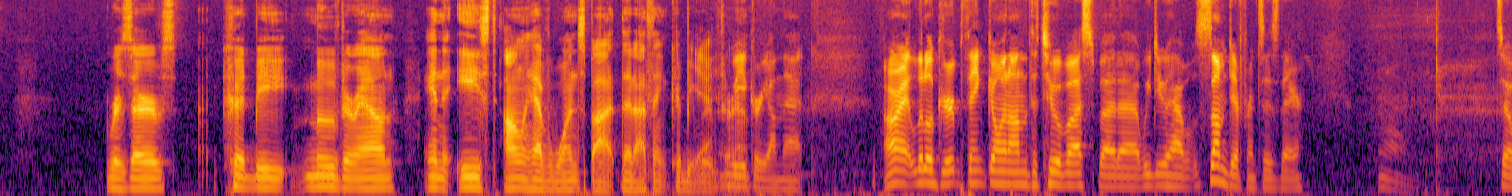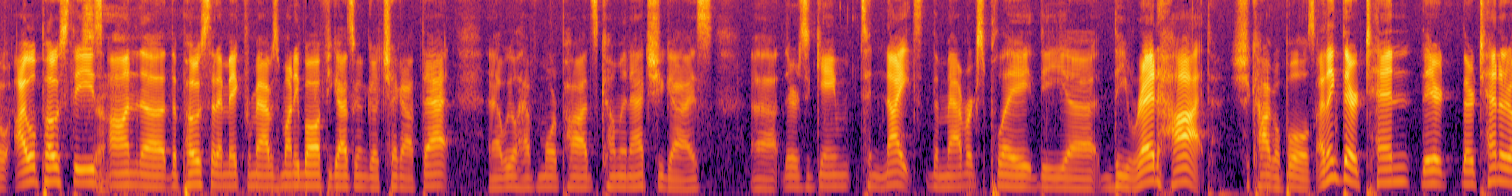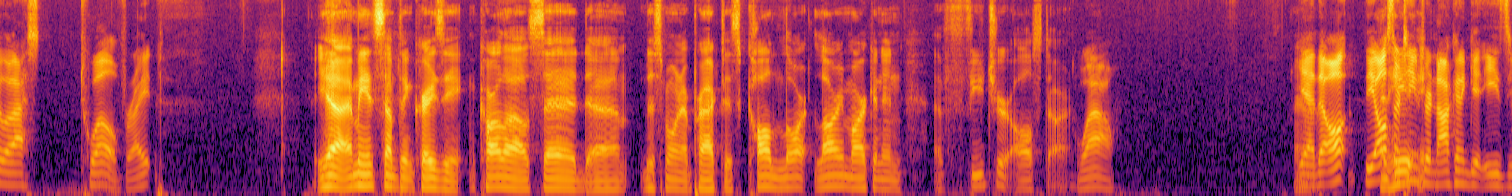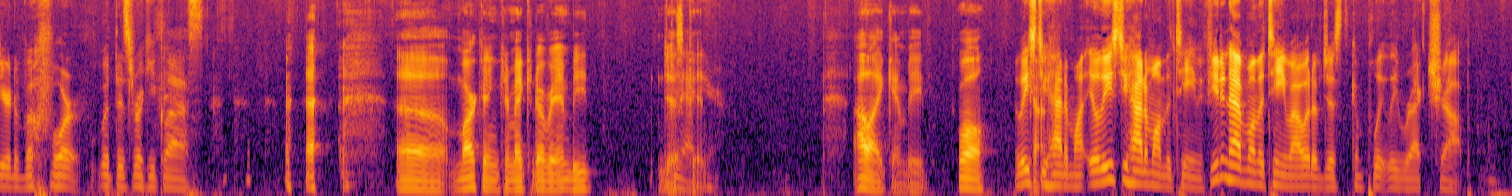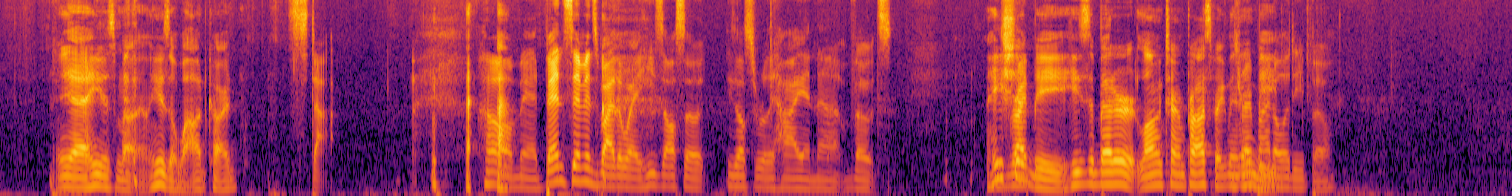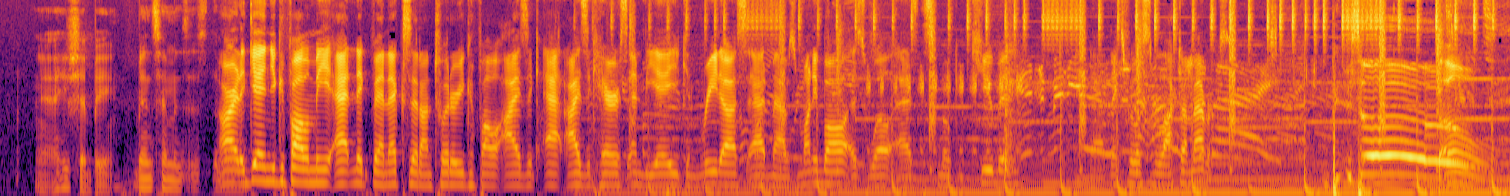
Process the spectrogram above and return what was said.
reserves could be moved around. In the East, I only have one spot that I think could be moved. Yeah, moved we agree on that. All right, little group think going on with the two of us, but uh, we do have some differences there. So I will post these Some. on uh, the post that I make for Mavs Moneyball. If you guys are gonna go check out that, uh, we'll have more pods coming at you guys. Uh, there's a game tonight. The Mavericks play the uh, the red hot Chicago Bulls. I think they're ten. They're they're ten of their last twelve, right? Yeah, I mean it's something crazy. Carlisle said um, this morning at practice called Lar- Lauri Markkanen a future All Star. Wow. Yeah, the all the All Star he- teams are not going to get easier to vote for with this rookie class. Uh, Markkanen can make it over Embiid. Just kidding. I like Embiid. Well, At least you had him on. At least you had him on the team. If you didn't have him on the team, I would have just completely wrecked shop. yeah, he was my he was a wild card. Stop. oh man, Ben Simmons. By the way, he's also he's also really high in uh, votes. He He's should right- be. He's a better long term prospect than He's right Embiid. Oladipo. Yeah, he should be. Ben Simmons is. The All right, man. again, you can follow me at Nick Van Exit on Twitter. You can follow Isaac at Isaac Harris NBA. You can read us at Mavs Moneyball as well as the Smoking Cuban. And, uh, thanks for listening to Locked On Mavericks. Peace out. Boom.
